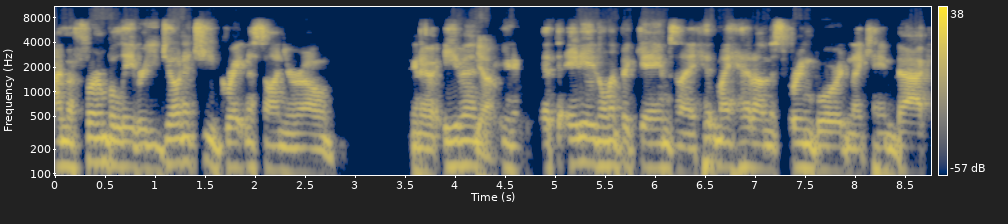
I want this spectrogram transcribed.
I'm a firm believer you don't achieve greatness on your own. You know, even yeah. you know, at the 88 Olympic Games and I hit my head on the springboard and I came back,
